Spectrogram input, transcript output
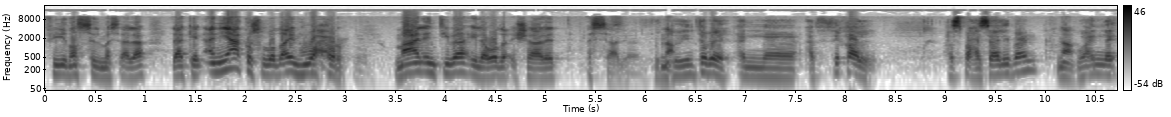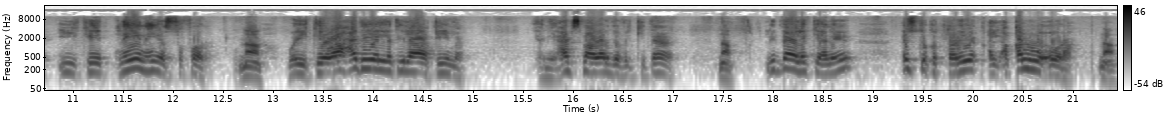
في نص المسألة لكن أن يعكس الوضعين هو حر. مع الانتباه إلى وضع إشارة السالب. بده نعم. ينتبه أن الثقل أصبح سالبا نعم. وأن EK 2 هي الصفر. نعم. و EK 1 هي التي لها قيمة. يعني عكس ما ورد في الكتاب. نعم. لذلك يعني اسلك الطريق الأقل وعورا. نعم.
